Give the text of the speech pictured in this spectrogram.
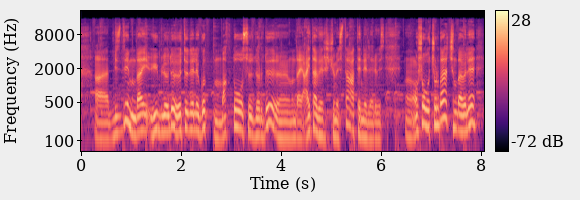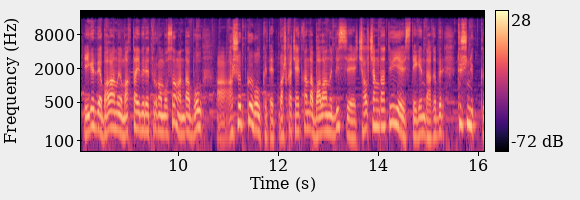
бизди мындай үй бүлөдө өтө деле көп мактоо сөздөрдү э, мындай айта беришчү эмес да ата энелерибиз э, ошол учурда чындап эле эгерде баланы мактай бере турган болсоң анда бул аш өпкө болуп кетет. Башкача айтканда баланы биз э, чалчаңдатып ийебиз деген дагы бир түшүнүк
